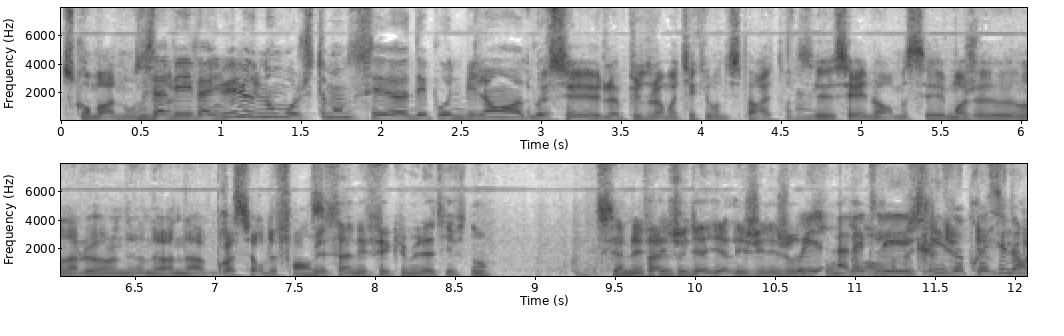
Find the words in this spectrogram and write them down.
ce qu'on va annoncer. Vous avez évalué le nombre justement de ces euh, dépôts de bilan Ah ben, C'est la- plus de la moitié qui vont disparaître. hein. C'est- énorme. C'est moi, je, on a le, on a- on a Brasseur de France. Mais c'est un effet cumulatif, non? C'est un effet. Enfin, je veux dire, il y a les gilets jaunes Oui, qui sont avec dedans, les crises la- précédentes.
